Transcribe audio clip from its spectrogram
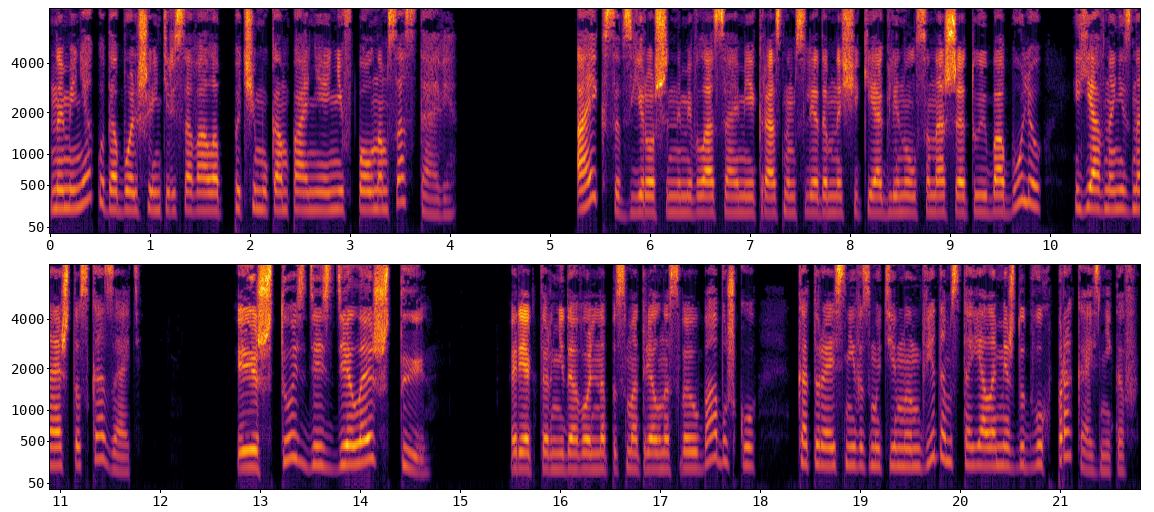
но меня куда больше интересовало, почему компания не в полном составе. Айк со взъерошенными волосами и красным следом на щеке оглянулся на Шету и бабулю, явно не зная, что сказать. «И что здесь делаешь ты?» Ректор недовольно посмотрел на свою бабушку, которая с невозмутимым видом стояла между двух проказников.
